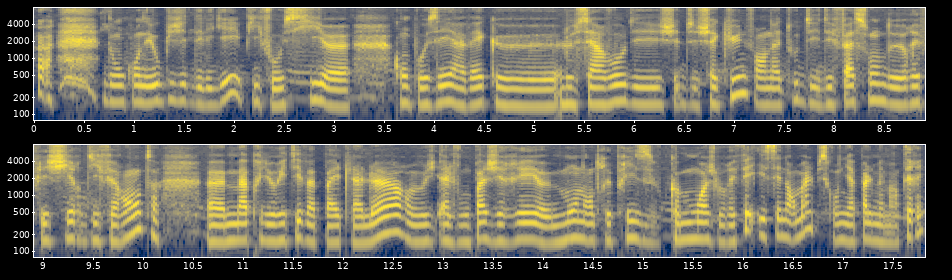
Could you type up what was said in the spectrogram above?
Donc on est obligé de déléguer, et puis il faut aussi euh, composer avec euh, le cerveau de chacune. Enfin, on a toutes des, des façons de réfléchir différentes. ma priorité va pas être la leur. Elles vont pas gérer mon entreprise comme moi je l'aurais fait, et c'est normal puisqu'on n'y a pas le même intérêt.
